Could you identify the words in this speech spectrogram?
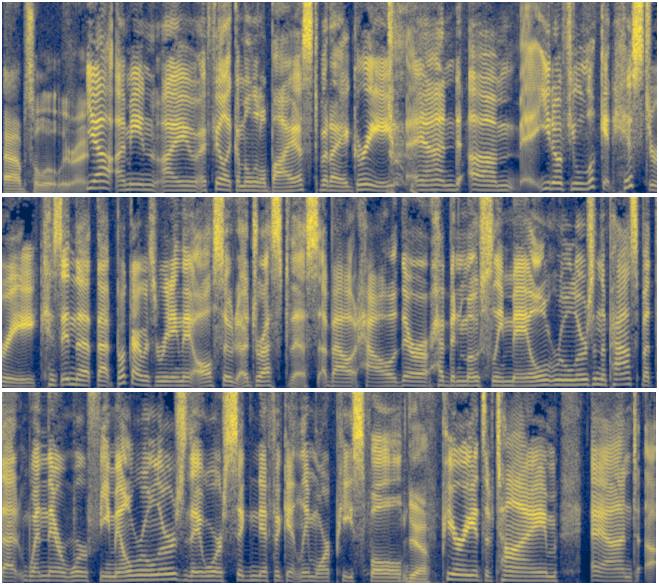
absolutely right. Yeah, I mean, I, I feel like I'm a little biased, but I agree. and, um, you know, if you look at history, because in that, that book I was reading, they also addressed this about how there have been mostly male rulers in the past, but that when there were female rulers, they were significantly more peaceful Yeah. periods of time. And uh,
